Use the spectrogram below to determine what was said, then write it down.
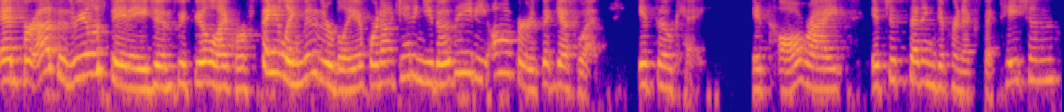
And for us as real estate agents, we feel like we're failing miserably if we're not getting you those 80 offers. But guess what? It's okay. It's all right. It's just setting different expectations,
